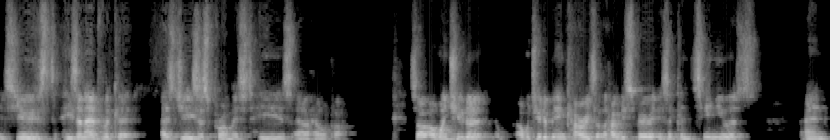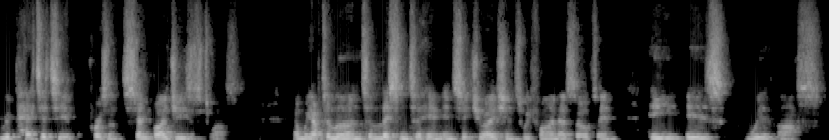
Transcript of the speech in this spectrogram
it's used. He's an advocate. As Jesus promised, he is our helper. So I want you to I want you to be encouraged that the Holy Spirit is a continuous and repetitive presence sent by Jesus to us. And we have to learn to listen to him in situations we find ourselves in. He is with us.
